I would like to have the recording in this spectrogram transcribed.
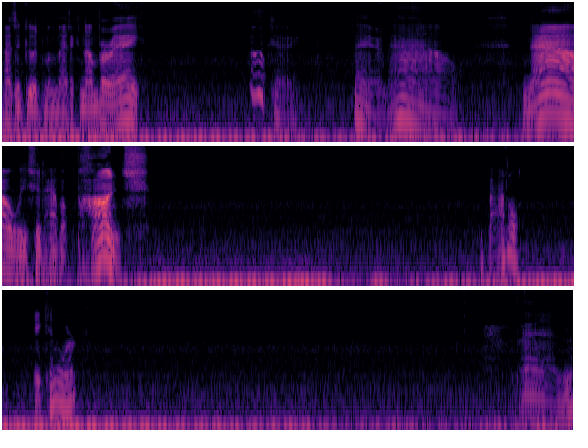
That's a good mimetic number, eh? Okay. There, now. Now we should have a punch. Battle. It can work. And then,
